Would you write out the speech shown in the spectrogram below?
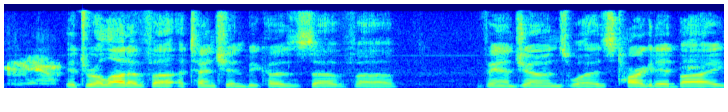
Yeah. It drew a lot of uh, attention because of uh, Van Jones was targeted by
